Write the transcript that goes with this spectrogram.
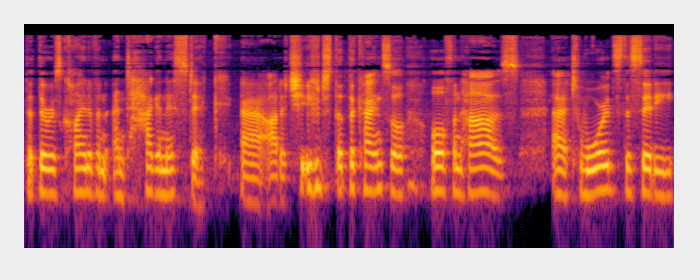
that there is kind of an antagonistic uh, attitude that the council often has uh, towards the city,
